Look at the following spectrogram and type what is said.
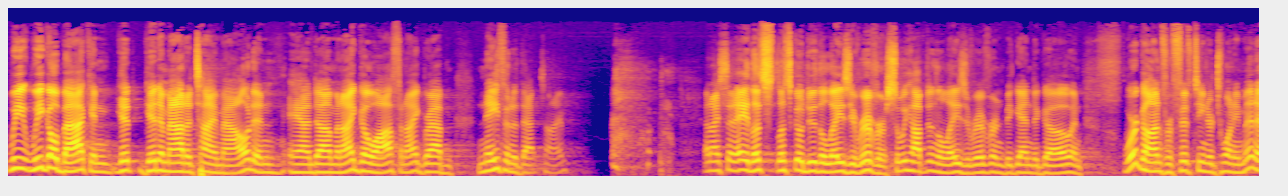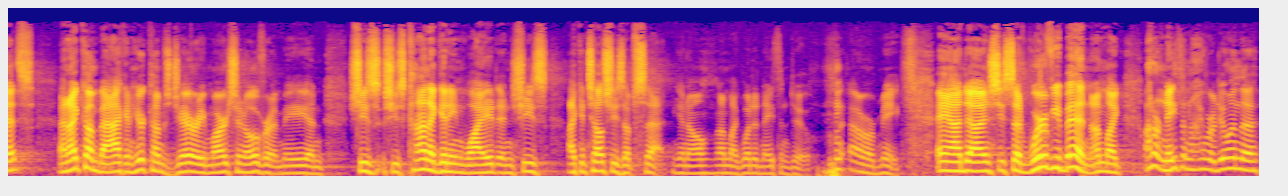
we, we go back and get, get him out of timeout, and, and, um, and I go off and I grab Nathan at that time. And I said, hey, let's, let's go do the lazy river. So we hopped in the lazy river and began to go. And we're gone for 15 or 20 minutes. And I come back, and here comes Jerry marching over at me. And she's, she's kind of getting white, and she's, I can tell she's upset, you know? I'm like, what did Nathan do? or me. And, uh, and she said, where have you been? I'm like, I don't Nathan and I were doing the,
